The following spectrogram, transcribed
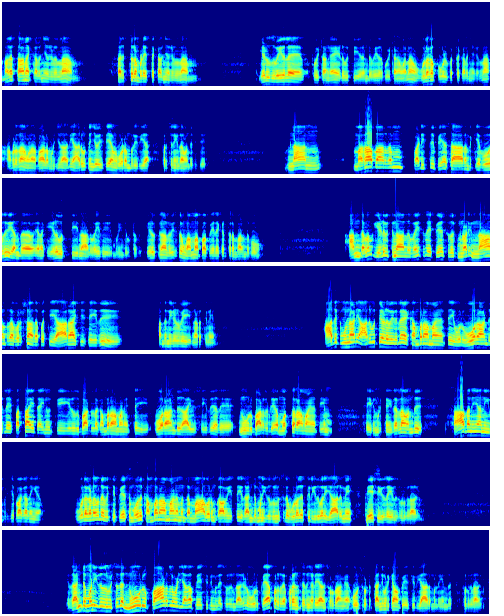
மகத்தான கலைஞர்கள் எல்லாம் சரித்திரம் படைத்த கலைஞர்கள் எல்லாம் எழுபது வயதில் போயிட்டாங்க எழுபத்தி ரெண்டு வயதில் போயிட்டாங்க. அவங்கெல்லாம் உலக புகழ் பெற்ற கலைஞர்கள்லாம். அவ்வளோதான் அவங்கள வாழ முடிஞ்சது. அதுலேயும் அறுபத்தஞ்சி வயசுலேயே அவங்க உடம்பு ரீதியாக பிரச்சனைகள்லாம் வந்துடுச்சு. நான் மகாபாரதம் படித்து பேச ஆரம்பிக்க போது அந்த எனக்கு எழுபத்தி நாலு வயது முடிந்து விட்டது. எழுபத்தி நாலு வயசில் உங்கள் அம்மா அப்பா பேரை கெடுத்துற மறந்து போவோம். அந்த அளவுக்கு எழுபத்தி நாலு வயசுல பேசுவதற்கு முன்னாடி நாலரை வருஷம் அதை பற்றி ஆராய்ச்சி செய்து அந்த நிகழ்வை நடத்தினேன். அதுக்கு முன்னாடி அறுபத்தேழு வயதுல கம்பராமாயணத்தை ஒரு ஓராண்டிலே பத்தாயிரத்தி ஐநூற்றி இருபது பாட்டில் கம்பராமாயணத்தை ஓராண்டு ஆய்வு செய்து அதை நூறு பாடலுடைய மொத்த ராமாயணத்தையும் செய்து முடித்தேன். இதெல்லாம் வந்து சாதனையாக நீங்கள் பிடிச்சு பார்க்காதீங்க. உலகளவில் வச்சு பேசும்போது கம்பராமாயணம் என்ற மாபெரும் காவியத்தை ரெண்டு மணி இருபது நிமிஷத்தில் உலகத்தில் இதுவரை யாருமே பேசுகிறதை என்று சொல்கிறார்கள். ரெண்டு மணி இருபது நிமிஷத்தில் நூறு பாடல் வழியாக பேசியதும் இல்லை சொல்கின்றார்கள் ஒரு பேப்பர் ரெஃபரன்ஸ் எதுவும் கிடையாதுன்னு சொல்கிறாங்க ஒரு சொட்டு தண்ணி குடிக்காமல் பேசியது யாரும் இல்லை என்று சொல்கிறார்கள்.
